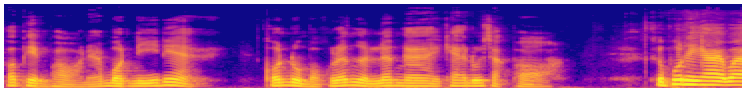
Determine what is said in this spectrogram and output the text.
ก็เพียงพอนะ บทนี้เนี่ยคนหนุ่มบอกเรื่องเงินเรื่องง่าย แค่รู้จักพอ คือพูดง่ายๆว่า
